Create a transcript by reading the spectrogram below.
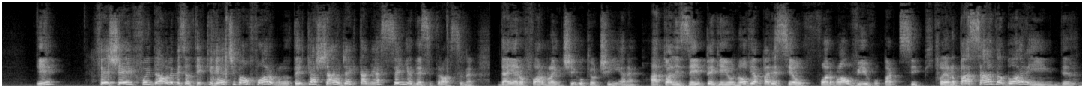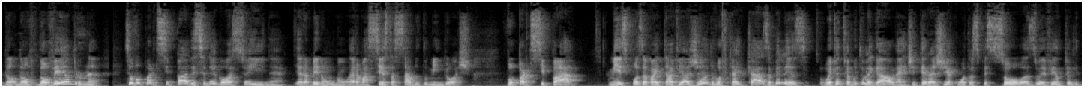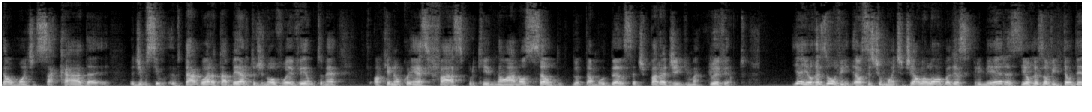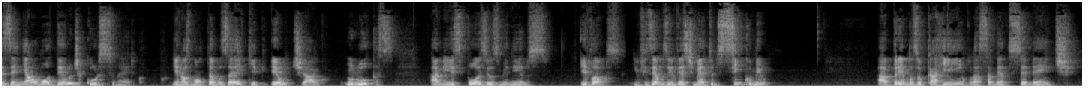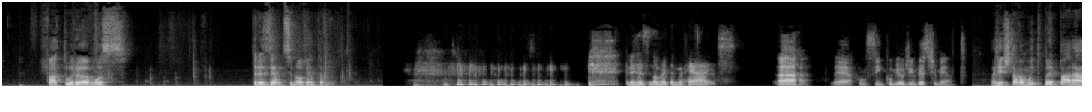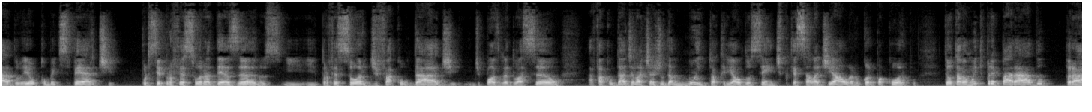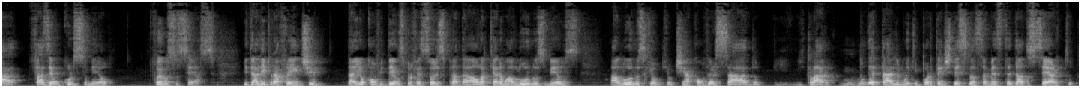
E Fechei, fui dar aula e pensei, eu tenho que reativar o Fórmula, eu tenho que achar onde é que tá a minha senha desse troço, né? Daí era o Fórmula antigo que eu tinha, né? Atualizei, peguei o novo e apareceu Fórmula ao vivo, participe. Foi ano passado, agora, em novembro, né? Se eu vou participar desse negócio aí, né? Era bem num, num, era uma sexta, sábado, domingo, eu acho. Vou participar, minha esposa vai estar viajando, eu vou ficar em casa, beleza. O evento foi muito legal, né? A gente interagia com outras pessoas, o evento ele dá um monte de sacada eu digo, se tá, agora está aberto de novo o evento, né? Ó, quem não conhece, faz, porque não há noção do, do, da mudança de paradigma do evento. E aí eu resolvi, eu assisti um monte de aula logo ali, as primeiras, e eu resolvi então desenhar um modelo de curso, né, Érico? E nós montamos a equipe, eu, Thiago, o Lucas, a minha esposa e os meninos, e vamos. E fizemos um investimento de 5 mil. Abrimos o carrinho, lançamento semente, faturamos 390 mil. 390 mil reais. Ah, é, com 5 mil de investimento. A gente estava muito preparado, eu como expert, por ser professor há 10 anos e, e professor de faculdade, de pós-graduação, a faculdade ela te ajuda muito a criar o docente, porque é sala de aula, no corpo a corpo. Então eu estava muito preparado para fazer um curso meu. Foi um sucesso. E dali para frente Daí eu convidei uns professores para dar aula, que eram alunos meus, alunos que eu, que eu tinha conversado. E, e claro, um, um, detalhe muito importante desse lançamento ter dado certo:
